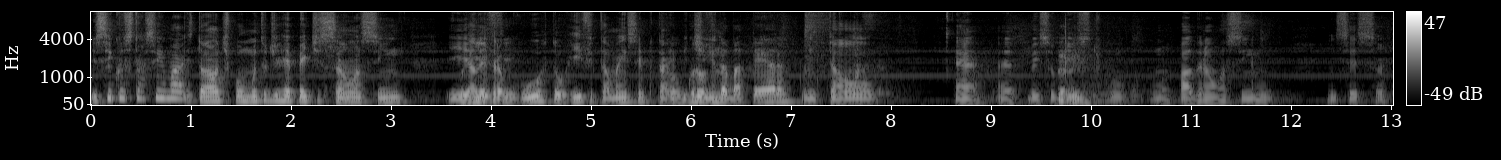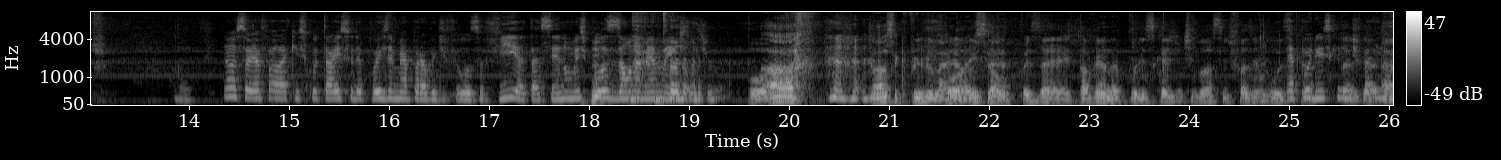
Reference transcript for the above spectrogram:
E se custasse mais? Então, ela, tipo, muito de repetição, assim. E O a letra riff. curta, o riff também sempre tá O groove repetindo. da batera. Então, é, é bem sobre isso, tipo, um padrão assim, incessante. Não, eu só ia falar que escutar isso depois da minha prova de filosofia tá sendo uma explosão na minha mente. Tipo, Pô, Ah, nossa, que privilégio pô, você. então, pois é, tá vendo? É por isso que a gente gosta de fazer música. É por isso que a tá gente faz ligado?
